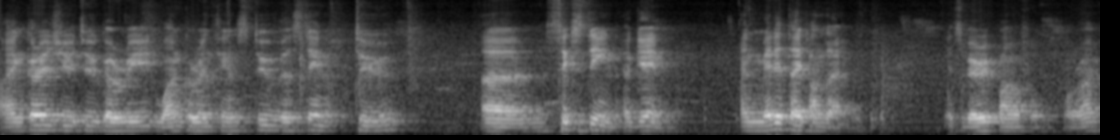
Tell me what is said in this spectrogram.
I encourage you to go read 1 Corinthians 2, verse 10 to uh, 16 again and meditate on that. It's very powerful, all right?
